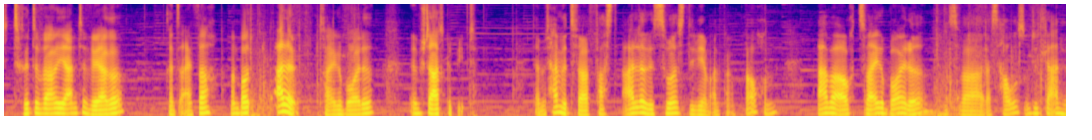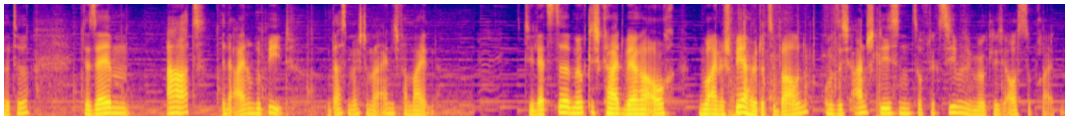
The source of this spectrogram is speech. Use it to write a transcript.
Die dritte Variante wäre, ganz einfach, man baut alle drei Gebäude im Startgebiet. Damit haben wir zwar fast alle Ressourcen, die wir am Anfang brauchen, aber auch zwei Gebäude, und zwar das Haus und die Clanhütte, derselben Art in einem Gebiet. Und das möchte man eigentlich vermeiden. Die letzte Möglichkeit wäre auch, nur eine Speerhütte zu bauen, um sich anschließend so flexibel wie möglich auszubreiten.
